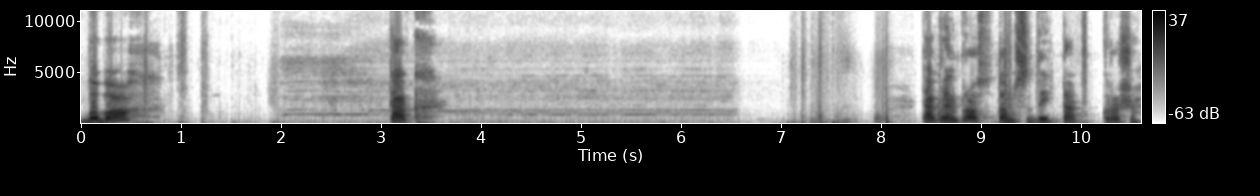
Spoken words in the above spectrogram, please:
Бабах. Так. Так, він просто там сидить. Так, коротше.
